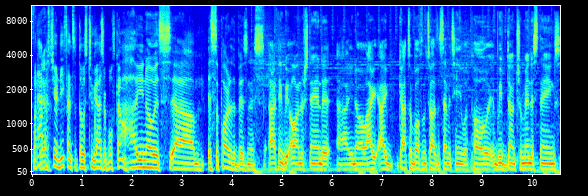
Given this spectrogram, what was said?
What happens to your defense if those two guys are both gone? Uh, you know, it's um, it's a part of the business. I think we all understand it. Uh, you know, I, I got to Buffalo in 2017 with Poe, and we've done tremendous things.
